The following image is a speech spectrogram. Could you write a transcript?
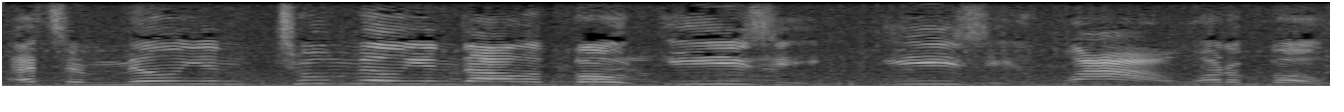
That's a million, two million dollar boat. Easy, easy. Wow, what a boat.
